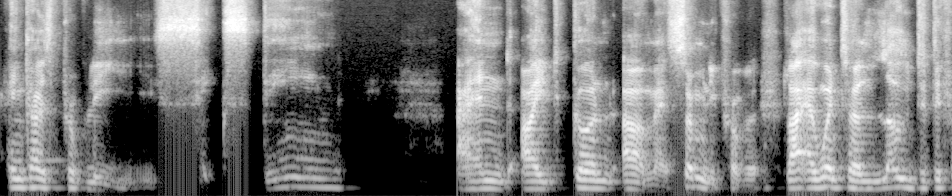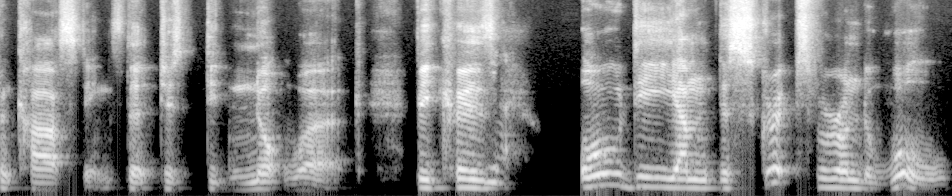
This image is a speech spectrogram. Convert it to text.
i think i was probably 16 and i'd gone oh man so many problems like i went to a load of different castings that just did not work because Yeah. all the um the scripts were on the wall.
